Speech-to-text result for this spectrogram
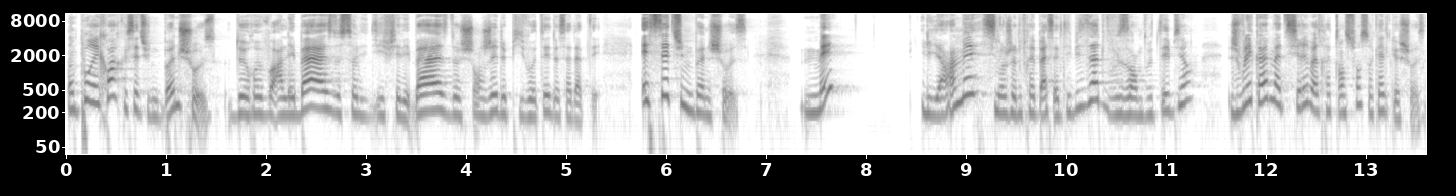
on pourrait croire que c'est une bonne chose de revoir les bases, de solidifier les bases, de changer, de pivoter, de s'adapter. Et c'est une bonne chose. Mais, il y a un mais, sinon je ne ferai pas cet épisode, vous en doutez bien. Je voulais quand même attirer votre attention sur quelque chose.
